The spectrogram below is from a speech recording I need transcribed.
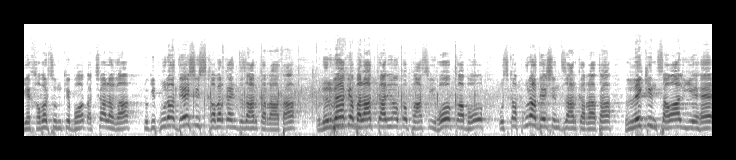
ये खबर सुन के बहुत अच्छा लगा, क्योंकि पूरा देश इस खबर का इंतज़ार कर रहा था। निर्भया के बलात्कारियों को फांसी हो, कब हो, उसका पूरा देश इंतज़ार कर रहा था। लेकिन सवाल ये है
